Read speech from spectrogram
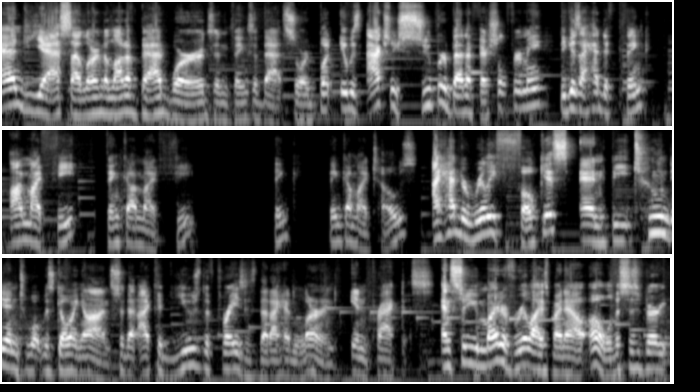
And yes, I learned a lot of bad words and things of that sort, but it was actually super beneficial for me because I had to think on my feet. Think on my feet? Think? Think on my toes. I had to really focus and be tuned into what was going on so that I could use the phrases that I had learned in practice. And so you might have realized by now, oh, well, this is a very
